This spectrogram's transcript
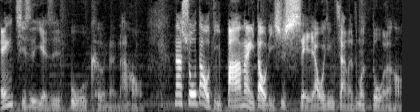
哎，其实也是不无可能啊吼。那说到底，巴奈到底是谁啊？我已经讲了这么多了哈。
